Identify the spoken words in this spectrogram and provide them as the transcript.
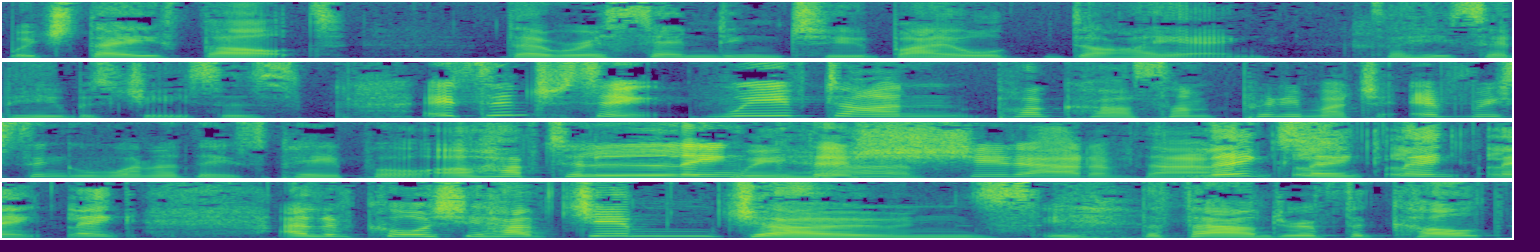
which they felt they were ascending to by all dying. So he said he was Jesus. It's interesting. We've done podcasts on pretty much every single one of these people. I'll have to link We the have. shit out of that. Link, link, link, link, link. And of course, you have Jim Jones, Yeah. the founder of the cult,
